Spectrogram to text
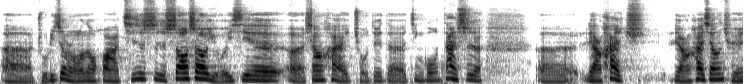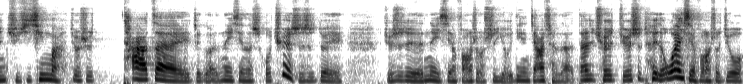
呃主力阵容的话，其实是稍稍有一些呃伤害球队的进攻，但是呃两害取两害相权取其轻嘛，就是他在这个内线的时候确实是对。爵士队的内线防守是有一定加成的，但是爵爵士队的外线防守就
